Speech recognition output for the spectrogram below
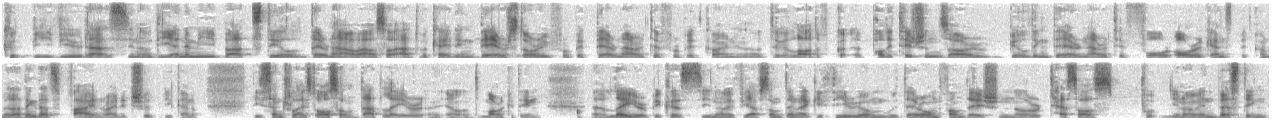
could be viewed as you know the enemy, but still they're now also advocating their story for bit, their narrative for Bitcoin. You know, a lot of uh, politicians are building their narrative for or against Bitcoin, but I think that's fine, right? It should be kind of decentralized also on that layer, uh, on the marketing uh, layer, because you know if you have something like Ethereum with their own foundation or Tezos put, you know, investing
